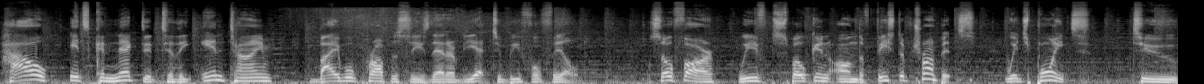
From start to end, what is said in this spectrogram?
how it's connected to the end time Bible prophecies that have yet to be fulfilled. So far, we've spoken on the Feast of Trumpets, which points to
